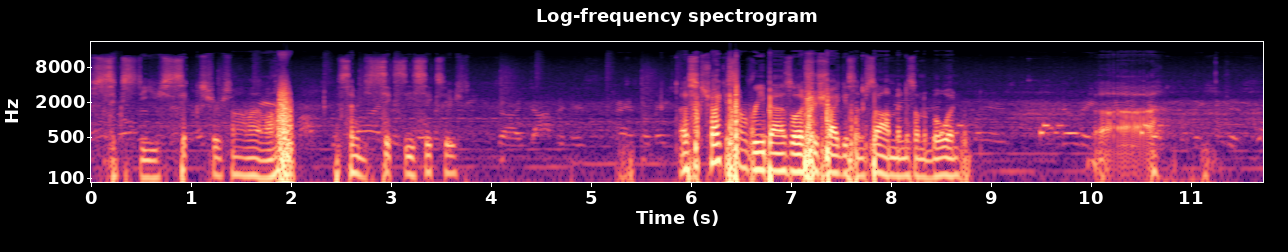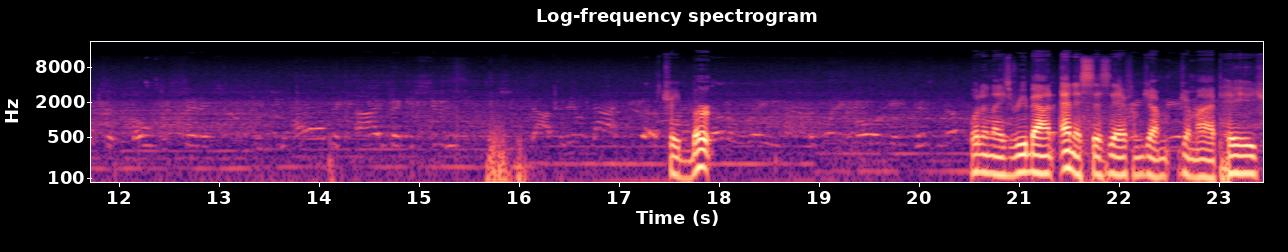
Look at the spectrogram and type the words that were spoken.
66 or something. I don't know. 70 66ers. Let's try to get some rebounds. Let's just try to get some solid minutes on the board. Uh, Trey Burke. What a nice rebound and assist there from Jem Jeremiah Page.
